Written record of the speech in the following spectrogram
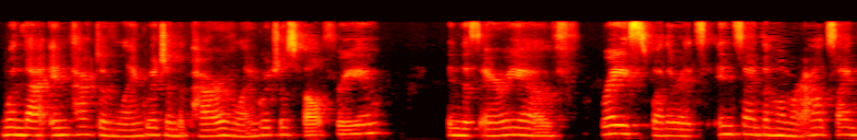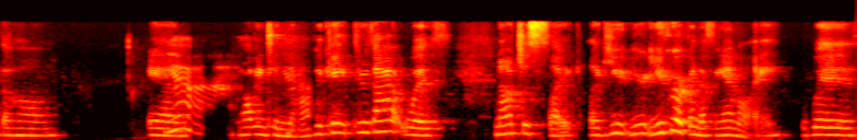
when that impact of language and the power of language was felt for you in this area of race, whether it's inside the home or outside the home, and Yeah. having to navigate through that with not just like like you you you grew up in a family with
